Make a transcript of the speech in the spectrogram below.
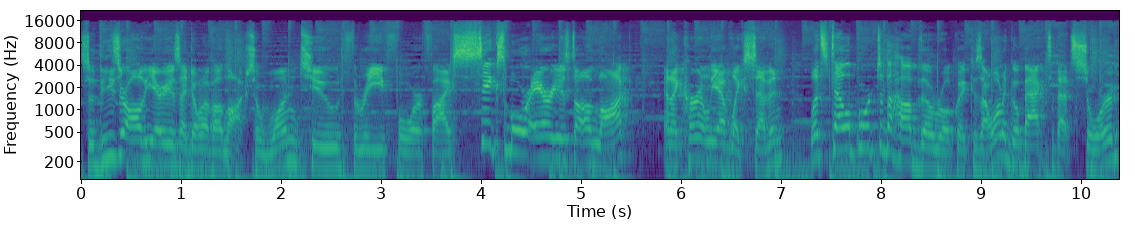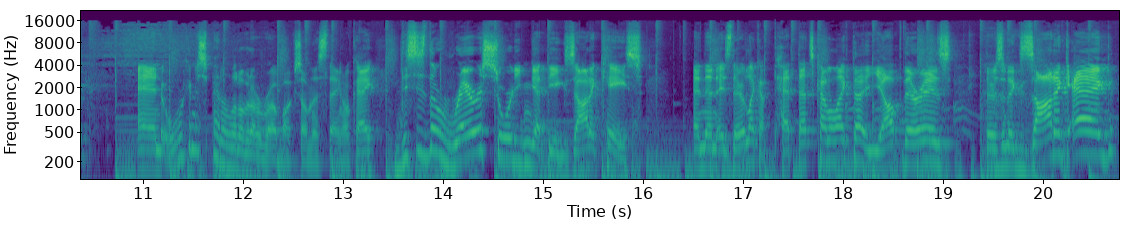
So these are all the areas I don't have unlocked. So one, two, three, four, five, six more areas to unlock. And I currently have like seven. Let's teleport to the hub though real quick because I want to go back to that sword and we're gonna spend a little bit of Robux on this thing, okay? This is the rarest sword you can get, the exotic case. And then is there like a pet that's kind of like that? Yup, there is. There's an exotic egg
